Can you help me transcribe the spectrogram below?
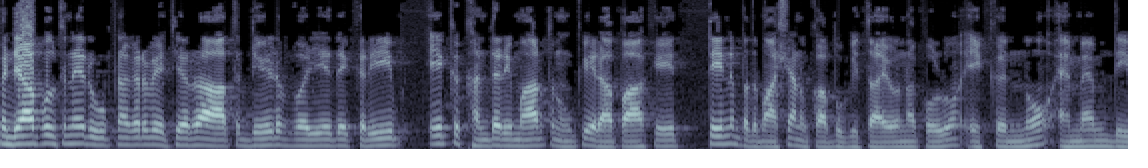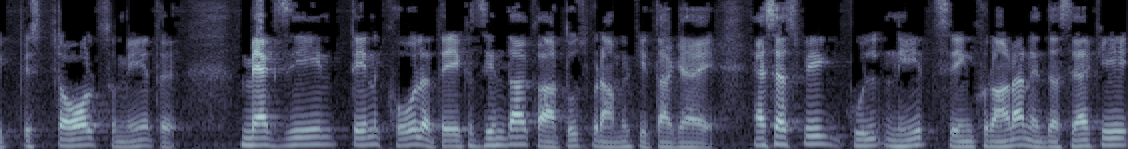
ਪੰਜਾਬ ਪੁਲਿਸ ਨੇ ਰੂਪਨਗਰ ਵਿੱਚ ਰਾਤ 1:30 ਵਜੇ ਦੇ ਕਰੀਬ ਇੱਕ ਖੰਡਰ ਇਮਾਰਤ ਨੂੰ ਘੇਰਾ ਪਾ ਕੇ ਤਿੰਨ ਬਦਮਾਸ਼ਾਂ ਨੂੰ ਕਾਬੂ ਕੀਤਾ ਹੈ। ਉਹਨਾਂ ਕੋਲੋਂ ਇੱਕ 9 mm ਦੀ ਪਿਸਤੌਲ ਸਮੇਤ ਮੈਗਜ਼ੀਨ ਤਿੰਨ ਖੋਲ ਅਤੇ ਇੱਕ ਜ਼ਿੰਦਾ ਕਾਰਤੂਸ ਬਰਾਮਦ ਕੀਤਾ ਗਿਆ ਹੈ। ਐਸਐਸਪੀ ਗੁਲਨੀਤ ਸਿੰਘ ਖੁਰਾਣਾ ਨੇ ਦੱਸਿਆ ਕਿ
